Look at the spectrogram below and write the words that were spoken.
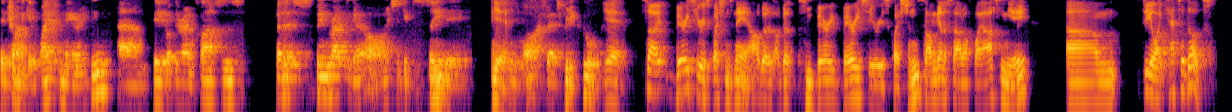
they're trying to get away from me or anything. Um, they've got their own classes, but it's been great to go. Oh, I actually get to see their Yeah. life. That's pretty cool. Yeah. So, very serious questions now. I've got I've got some very very serious questions. So I'm going to start off by asking you: um, Do you like cats or dogs?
